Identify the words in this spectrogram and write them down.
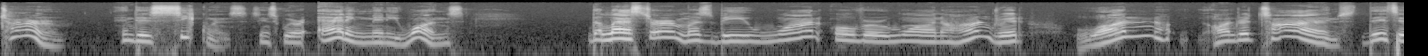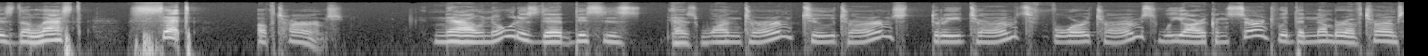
term in this sequence, since we're adding many ones, the last term must be 1 over 100 100 times. This is the last set of terms. Now notice that this is has one term, two terms, three terms, four terms. We are concerned with the number of terms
